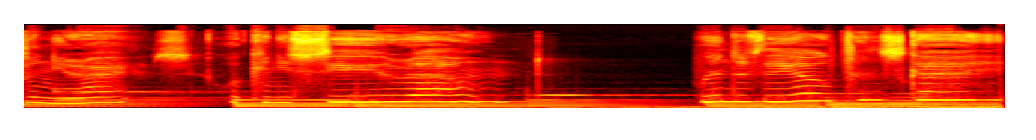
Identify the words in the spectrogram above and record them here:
Open your eyes, what can you see around? Wind of the open sky.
